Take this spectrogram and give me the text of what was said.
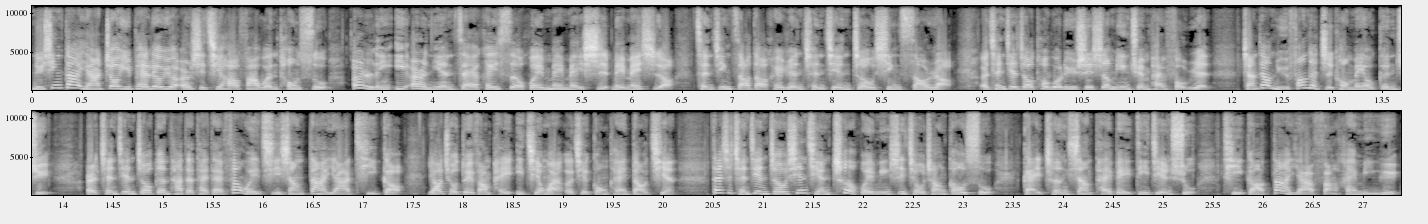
女星大牙周宜霈六月二十七号发文痛诉，二零一二年在黑社会妹妹时美眉时哦，曾经遭到黑人陈建州性骚扰，而陈建州透过律师声明全盘否认，强调女方的指控没有根据。而陈建州跟他的太太范玮琪向大牙提告，要求对方赔一千万，而且公开道歉。但是陈建州先前撤回民事求偿告诉，改成向台北地检署提告大牙妨害名誉。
